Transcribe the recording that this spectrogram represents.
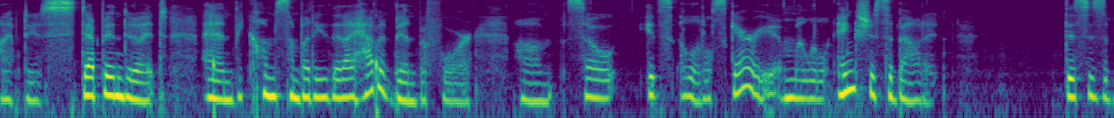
I have to step into it and become somebody that I haven't been before. Um, so it's a little scary. I'm a little anxious about it. This is a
